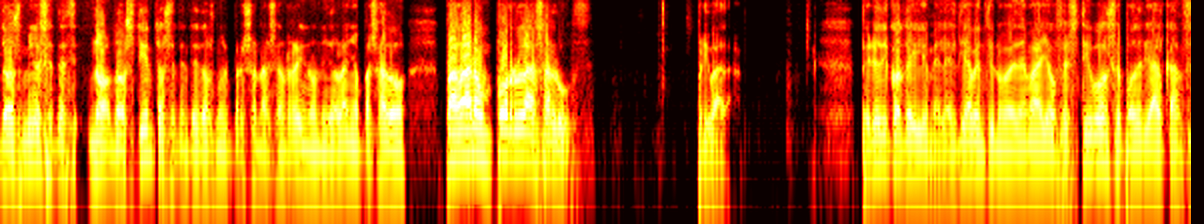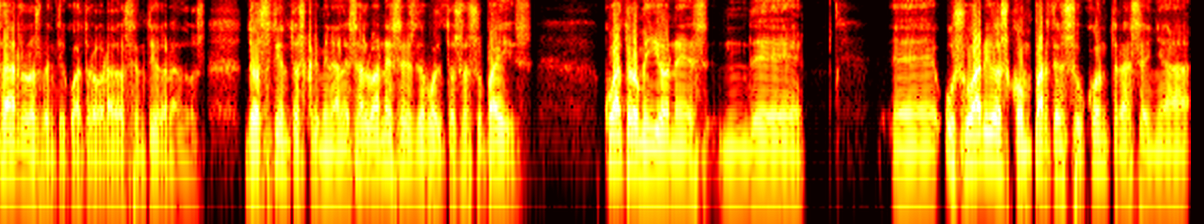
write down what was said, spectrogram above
no, 272.000 personas en Reino Unido el año pasado pagaron por la salud privada. Periódico Daily Mail. El día 29 de mayo festivo se podría alcanzar los 24 grados centígrados. 200 criminales albaneses devueltos a su país. 4 millones de eh, usuarios comparten su contraseña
